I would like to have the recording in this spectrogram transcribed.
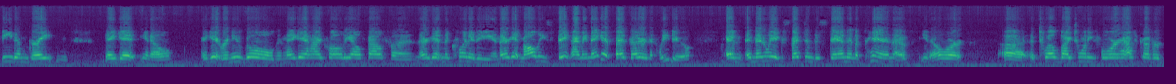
feed them great, and they get you know they get Renew Gold and they get high quality alfalfa and they're getting Equinety and they're getting all these things. I mean, they get fed better than we do, and and then we expect them to stand in a pen of you know or uh, a twelve by twenty four half covered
